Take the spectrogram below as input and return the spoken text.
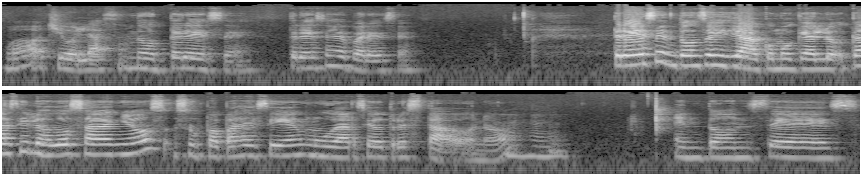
Wow, chivolazo. No, 13, 13 me parece. 13, entonces ya, como que a lo, casi los dos años, sus papás deciden mudarse a otro estado, ¿no? Entonces,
